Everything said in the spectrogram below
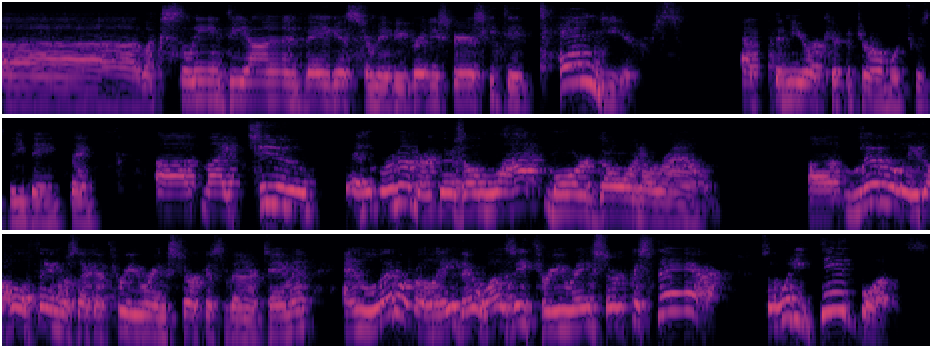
uh, like Celine Dion in Vegas or maybe Britney Spears, he did 10 years at the New York Hippodrome, which was the main thing. Uh, my two, and remember, there's a lot more going around. Uh, literally, the whole thing was like a three ring circus of entertainment. And literally, there was a three ring circus there. So, what he did was,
